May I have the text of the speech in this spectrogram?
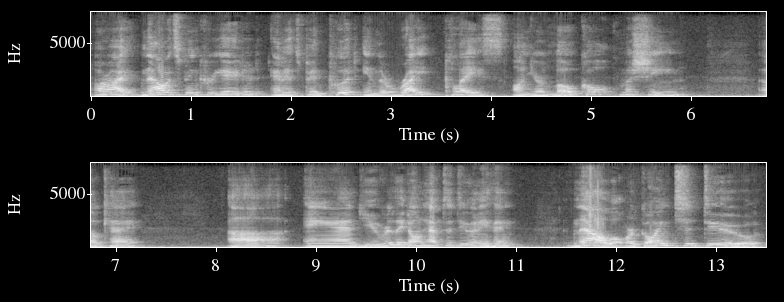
All right, now it's been created and it's been put in the right place on your local machine. Okay, uh, and you really don't have to do anything. Now, what we're going to do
